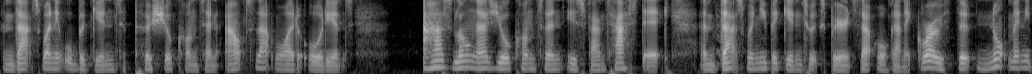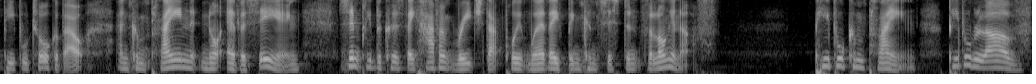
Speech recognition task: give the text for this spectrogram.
And that's when it will begin to push your content out to that wider audience as long as your content is fantastic. And that's when you begin to experience that organic growth that not many people talk about and complain not ever seeing simply because they haven't reached that point where they've been consistent for long enough. People complain. People love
